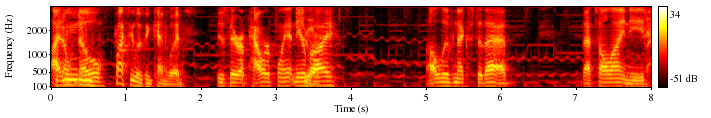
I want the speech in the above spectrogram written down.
I don't mean, know. Proxy lives in Kenwood. Is there a power plant nearby? I'll live next to that. That's all I need.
